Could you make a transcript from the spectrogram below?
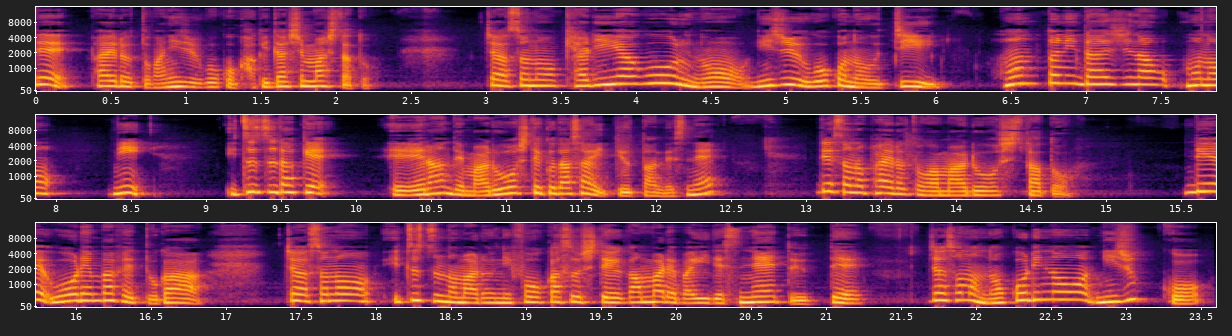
で、パイロットが25個書き出しましたと。じゃあそのキャリアゴールの25個のうち、本当に大事なものに5つだけ選んで丸をしてくださいって言ったんですね。で、そのパイロットが丸をしたと。で、ウォーレン・バフェットが、じゃあその5つの丸にフォーカスして頑張ればいいですねと言って、じゃあその残りの20個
